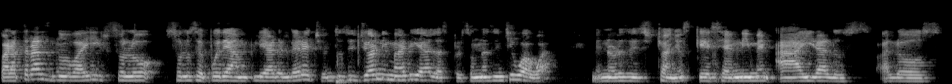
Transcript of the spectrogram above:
para atrás no va a ir, solo, solo se puede ampliar el derecho. Entonces, yo animaría a las personas en Chihuahua, menores de 18 años, que se animen a ir a los, a los,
